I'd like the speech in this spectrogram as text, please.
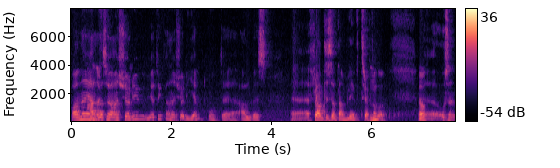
Ja, nej, han, alltså, han körde ju, jag tyckte han körde jämnt mot eh, Alves. Eh, fram tills att han blev träffad. Mm. Ja. Eh, och sen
